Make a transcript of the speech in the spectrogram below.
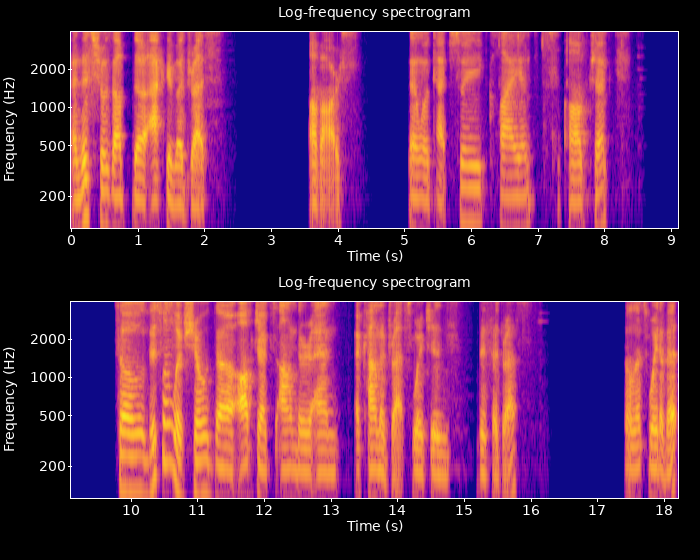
And this shows up the active address of ours. Then we'll type Sui client object. So this one will show the objects under an account address, which is this address. So let's wait a bit.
